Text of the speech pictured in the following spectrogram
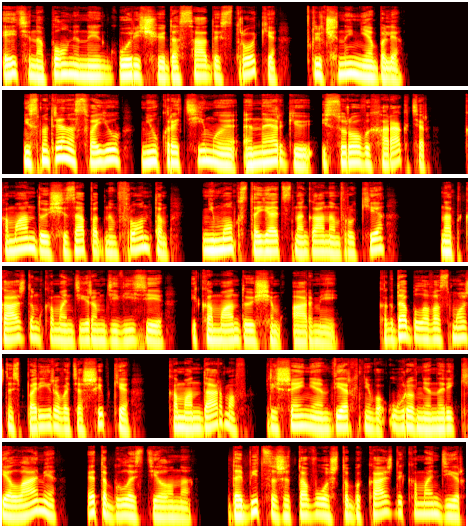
эти наполненные горечью и досадой строки включены не были. Несмотря на свою неукротимую энергию и суровый характер, командующий Западным фронтом не мог стоять с наганом в руке над каждым командиром дивизии и командующим армией. Когда была возможность парировать ошибки командармов решением верхнего уровня на реке Лами, это было сделано. Добиться же того, чтобы каждый командир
